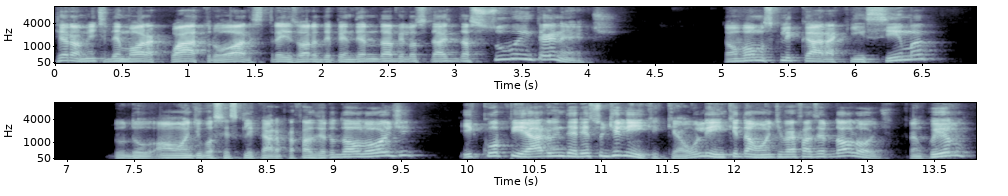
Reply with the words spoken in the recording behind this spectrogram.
Geralmente demora 4 horas, 3 horas, dependendo da velocidade da sua internet. Então vamos clicar aqui em cima, do, do onde vocês clicaram para fazer o download, e copiar o endereço de link, que é o link da onde vai fazer o download. Tranquilo?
